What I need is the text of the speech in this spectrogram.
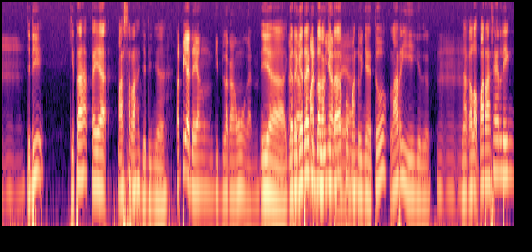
mm, mm. jadi kita kayak pasrah jadinya Tapi ada yang di belakangmu kan. iya gara-gara di belakang kita ya. pemandunya itu lari gitu Mm, mm, nah kalau parasailing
